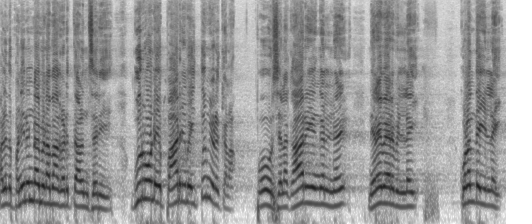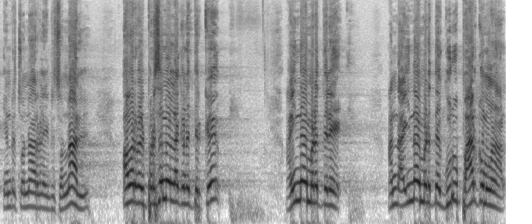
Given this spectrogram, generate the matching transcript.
அல்லது பன்னிரெண்டாம் இடமாக எடுத்தாலும் சரி குருவுடைய பார்வை வைத்தும் எடுக்கலாம். இப்போது ஒரு சில காரியங்கள் நிறைவேறவில்லை. குழந்தை இல்லை என்று சொன்னார்கள் என்று சொன்னால் அவர்கள் பிரசன்ன லக்னத்திற்கு ஐந்தாம் இடத்திலே அந்த ஐந்தாம் இடத்தை குரு பார்க்குமானால்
